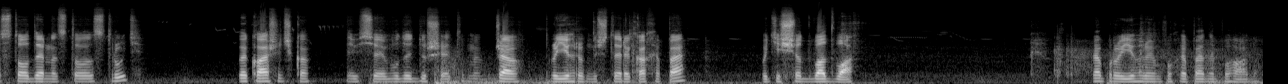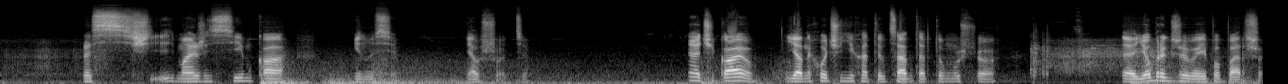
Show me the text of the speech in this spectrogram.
111 струть. ВКшечка. І все, і будуть душити. Ми вже проіграємо до 4 КХП. Хоч і ще 2-2. Вже проігруємо по ХП непогано. Вже майже 7к в мінусі. Я в шоці. Я чекаю. Я не хочу їхати в центр, тому що. Е, Йобрик живий, по-перше.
